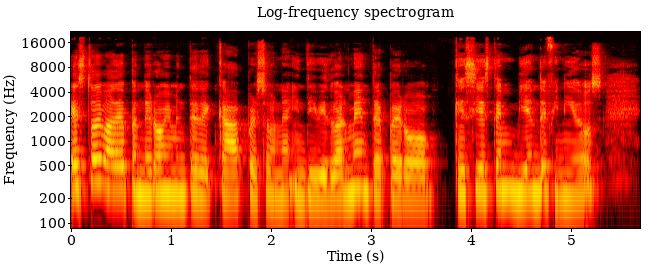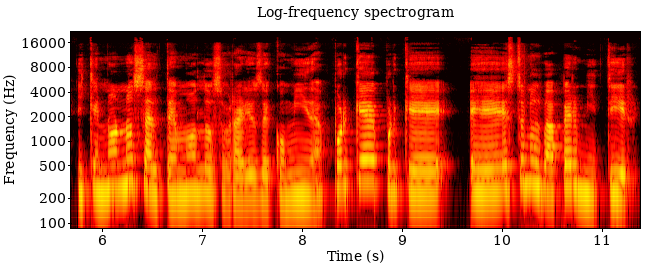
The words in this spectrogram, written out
esto va a depender obviamente de cada persona individualmente, pero que sí estén bien definidos y que no nos saltemos los horarios de comida. ¿Por qué? Porque eh, esto nos va a permitir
